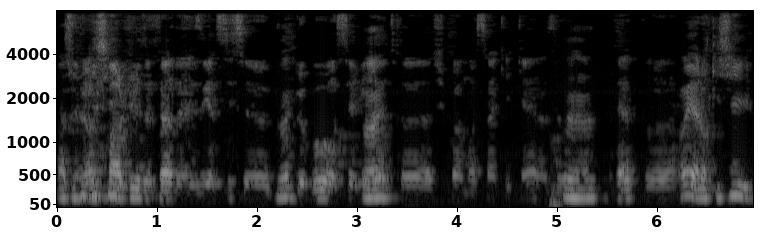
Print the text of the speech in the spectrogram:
enfin, surtout Là, je qu'ici- parle juste de faire des exercices euh, plus Ouais. globaux en série Ouais. entre, euh, je sais pas, moi, 5 et 15 euh, Mhm. reps. euh, Oui, alors qu'ici,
